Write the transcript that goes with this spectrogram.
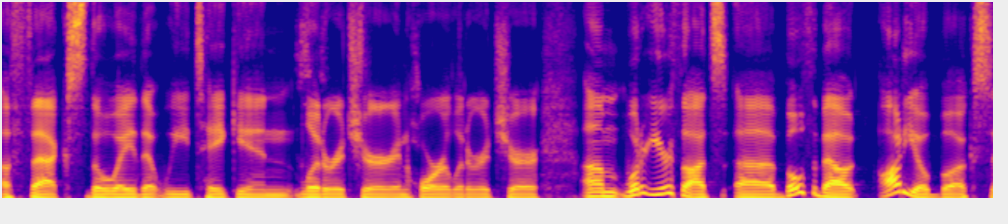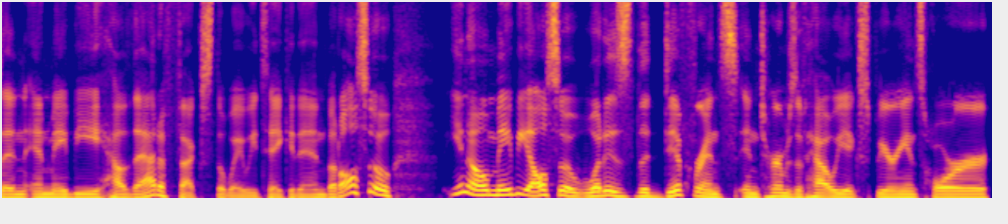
affects the way that we take in literature and horror literature. Um, what are your thoughts, uh, both about audiobooks and, and maybe how that affects the way we take it in, but also, you know, maybe also what is the difference in terms of how we experience horror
